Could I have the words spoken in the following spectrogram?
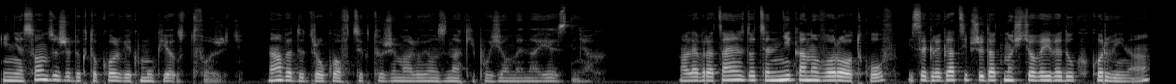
I nie sądzę, żeby ktokolwiek mógł je odtworzyć. Nawet drogowcy, którzy malują znaki poziome na jezdniach. Ale wracając do cennika noworodków i segregacji przydatnościowej według Korwina,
